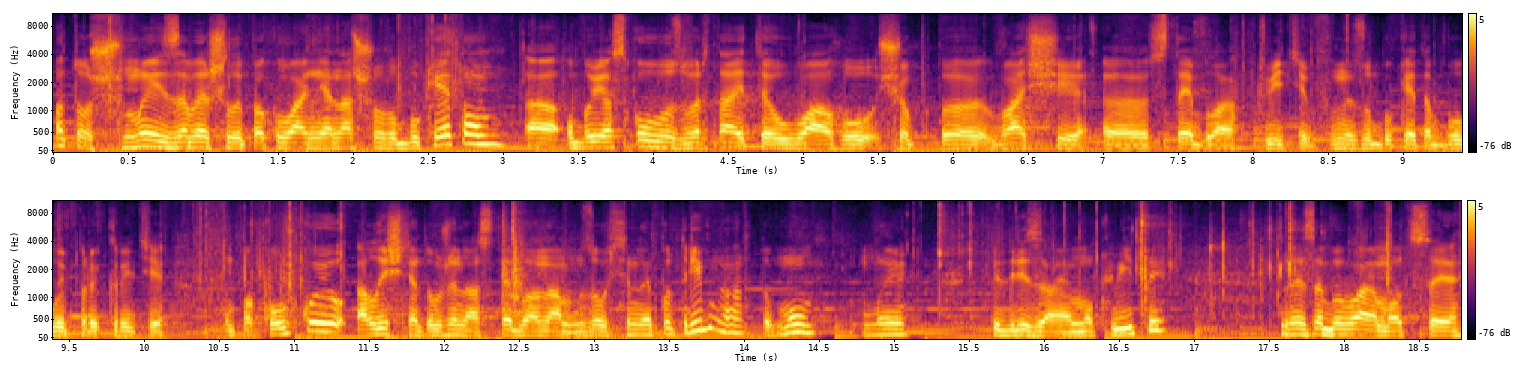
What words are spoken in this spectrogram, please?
Отож, ми завершили пакування нашого букету. Обов'язково звертайте увагу, щоб е, ваші е, стебла квітів внизу букета були прикриті упаковкою, а лишня довжина стебла нам зовсім не потрібна, тому ми підрізаємо квіти. Не забуваємо це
